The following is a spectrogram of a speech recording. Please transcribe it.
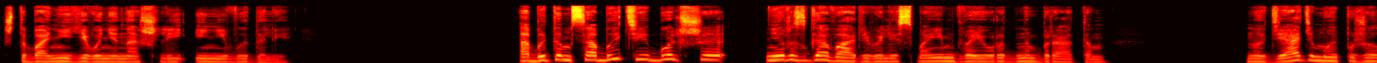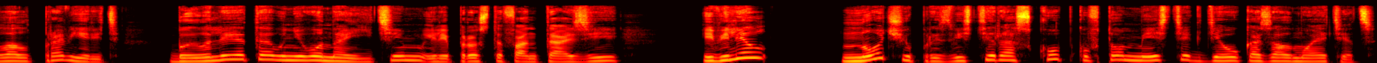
чтобы они его не нашли и не выдали. Об этом событии больше не разговаривали с моим двоюродным братом — но дядя мой пожелал проверить, было ли это у него наитием или просто фантазией, и велел ночью произвести раскопку в том месте, где указал мой отец.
